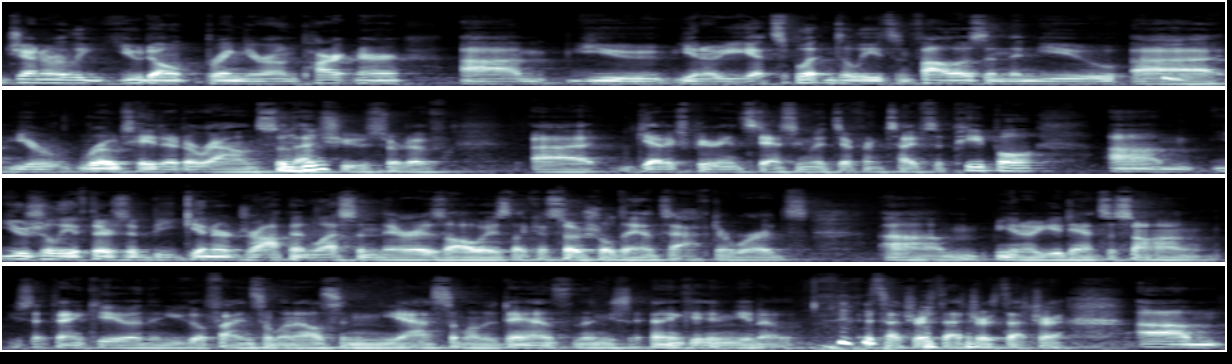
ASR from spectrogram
generally, you don't bring your own partner. Um, you you know you get split into leads and follows, and then you uh, you're rotated around so that you sort of uh, get experience dancing with different types of people. Um, usually, if there's a beginner drop-in lesson, there is always like a social dance afterwards. Um, you know, you dance a song, you say thank you, and then you go find someone else and you ask someone to dance, and then you say thank you, and you know, et cetera, et cetera, et cetera. Um,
